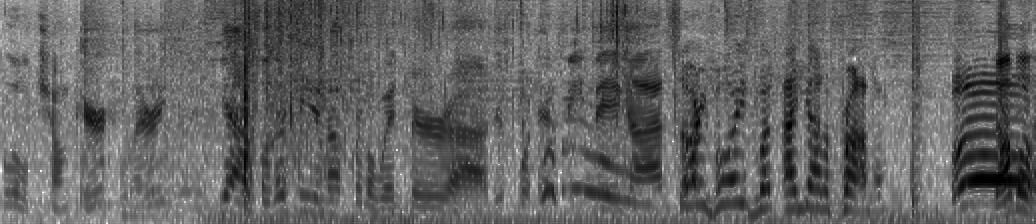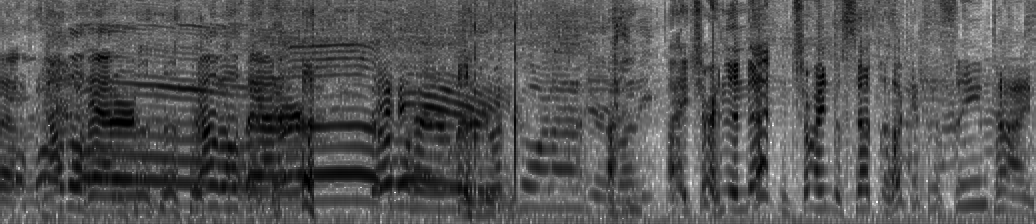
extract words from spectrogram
little chunk here, Larry. Yeah, so they're feeding up for the winter. Uh, just putting that feed bag on. Sorry, boys, but I got a problem. Double header, double header, double header, double header. Larry, what's going on here, buddy? I turned the net and trying to set the hook at the same time.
